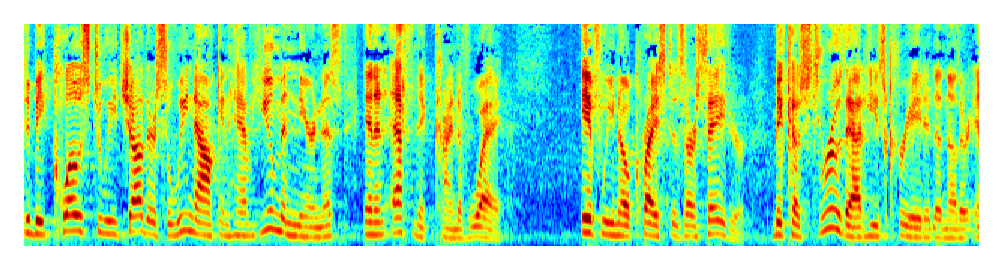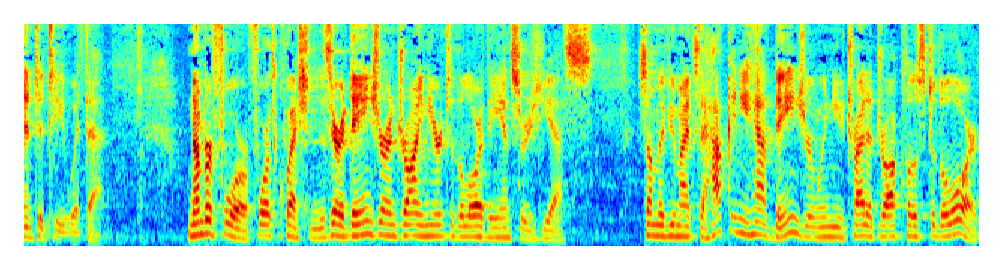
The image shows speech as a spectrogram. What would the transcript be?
to be close to each other so we now can have human nearness in an ethnic kind of way if we know Christ is our Savior, because through that He's created another entity with that. Number four, fourth question Is there a danger in drawing near to the Lord? The answer is yes. Some of you might say, How can you have danger when you try to draw close to the Lord?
